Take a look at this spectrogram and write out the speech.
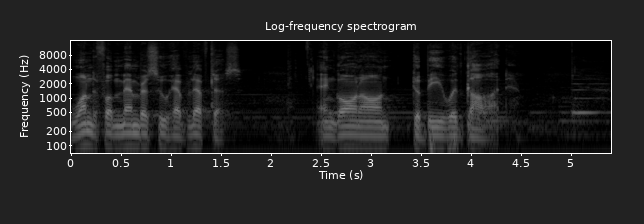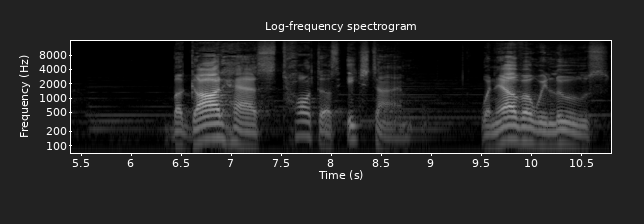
wonderful members who have left us and gone on to be with God. But God has taught us each time, whenever we lose,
